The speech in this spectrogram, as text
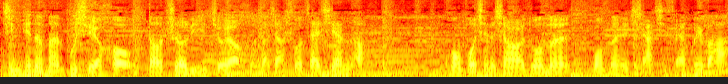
今天的漫步邂逅到这里就要和大家说再见了。广播前的小耳朵们，我们下期再会吧。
